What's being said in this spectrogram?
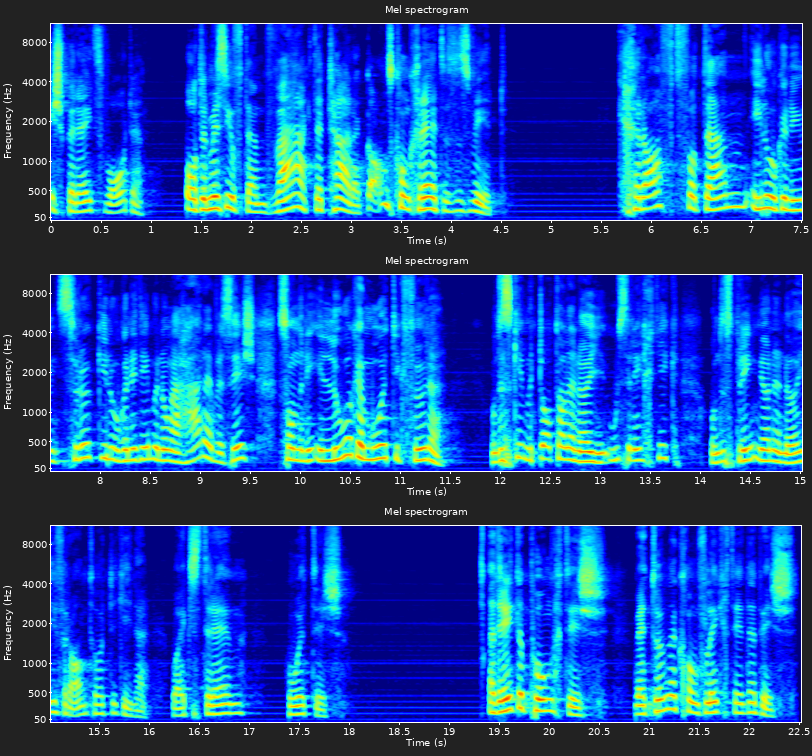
ist bereits geworden. Oder wir sind auf dem Weg dorthin, ganz konkret, dass es wird. Die Kraft von dem, ich schaue nicht zurück, ich schaue nicht immer nur her, was ist, sondern ich schaue mutig vor. Und es gibt mir total eine neue Ausrichtung und es bringt mir eine neue Verantwortung hinein, die extrem gut ist. Ein dritter Punkt ist, wenn du in einem Konflikt bist,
